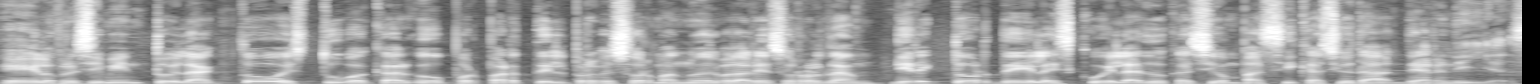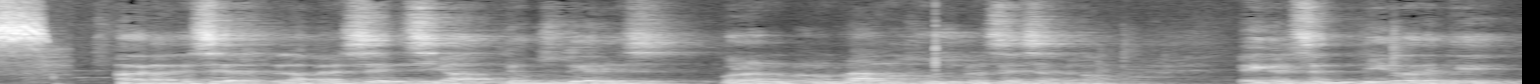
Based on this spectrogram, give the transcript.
El ofrecimiento del acto estuvo a cargo por parte del profesor Manuel Valareso Roldán, director de la Escuela de Educación Básica Ciudad de Arenillas. Agradecer la presencia de ustedes, por honrarnos con su presencia, perdón, en el sentido de que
